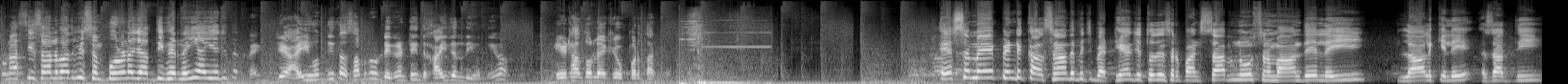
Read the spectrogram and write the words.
79 ਸਾਲ ਬਾਅਦ ਵੀ ਸੰਪੂਰਨ ਆਜ਼ਾਦੀ ਫਿਰ ਨਹੀਂ ਆਈ ਅਜੇ ਤੱਕ? ਨਹੀਂ ਜੇ ਆਈ ਹੁੰਦੀ ਤਾਂ ਸਭ ਨੂੰ ਡਿਗਨਟੀ ਦਿਖਾਈ ਦਿੰਦੀ ਹੁੰਦੀ ਨਾ ਹੇਠਾਂ ਤੋਂ ਲੈ ਕੇ ਉੱਪਰ ਤੱਕ। ਇਸ ਸਮੇਂ ਪਿੰਡ ਕਲਸਣਾ ਦੇ ਵਿੱਚ ਬੈਠੇ ਆ ਜਿੱਥੋਂ ਦੇ ਸਰਪੰਚ ਸਾਹਿਬ ਨੂੰ ਸਨਮਾਨ ਦੇ ਲਈ ਲਾਲ ਕਿਲੇ ਆਜ਼ਾਦੀ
